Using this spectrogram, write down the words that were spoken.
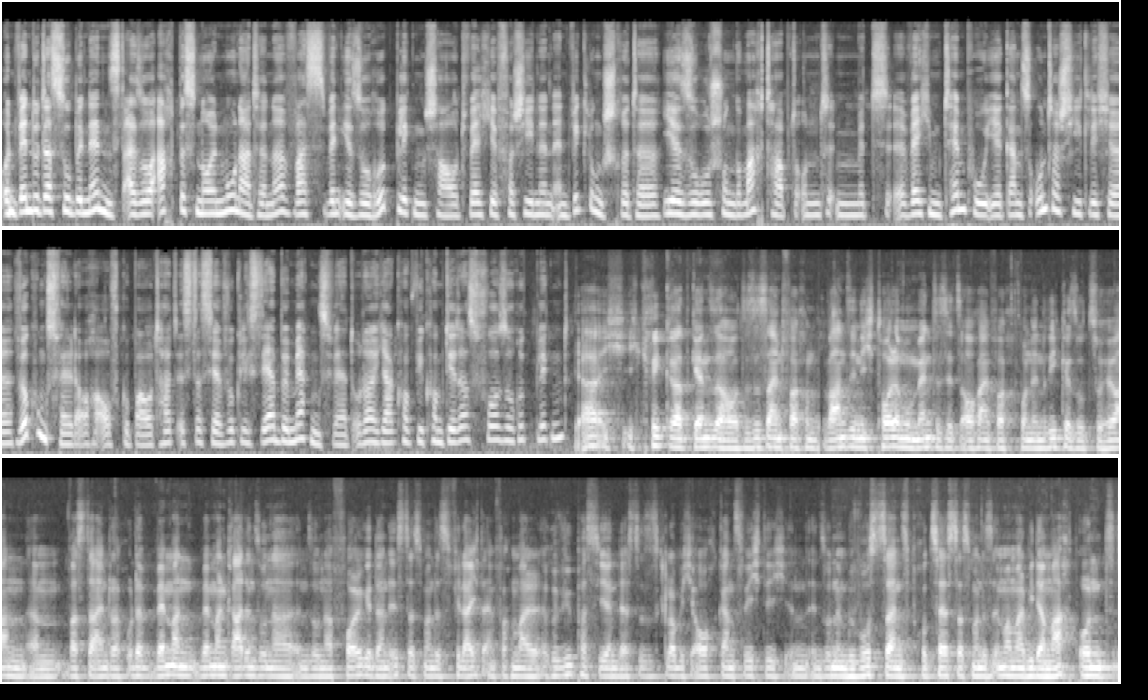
Und wenn du das so benennst, also acht bis neun Monate, ne, was, wenn ihr so rückblickend schaut, welche verschiedenen Entwicklungsschritte ihr so schon gemacht habt und mit welchem Tempo ihr ganz unterschiedliche Wirkungsfelder auch aufgebaut hat, ist das ja wirklich sehr bemerkenswert, oder? Jakob, wie kommt dir das vor, so rückblickend? Ja, ich, ich kriege gerade Gänsehaut. Es ist einfach ein wahnsinnig toller Moment, das jetzt auch einfach von Enrique so zu hören, ähm, was da einfach, oder wenn man, wenn man gerade in so einer, in so einer Folge dann ist, dass man das vielleicht einfach mal Revue passieren lässt. Das ist, glaube ich, auch ganz wichtig in, in so einem Bewusstseinsprozess, dass man das immer mal wieder macht. Und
